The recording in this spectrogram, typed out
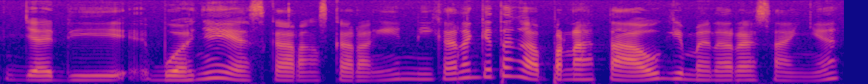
jadi buahnya ya sekarang sekarang ini karena kita nggak pernah tahu gimana rasanya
